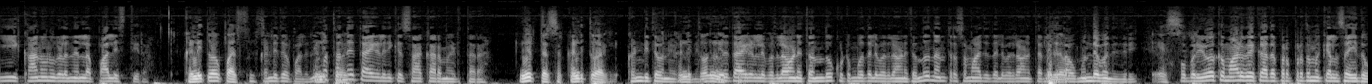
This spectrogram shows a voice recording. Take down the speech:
ಈ ಕಾನೂನುಗಳನ್ನೆಲ್ಲ ಪಾಲಿಸ್ತೀರಾ? ಖಂಡಿತವಾಗಿ ಪಾಲಿಸ್ತೀನಿ ಖಂಡಿತವಾಗಿ ಖಂಡಿತ ಪಾಲಿಸ್ ನಿಮ್ಮ ತಂದೆ ತಾಯಿಗಳು ಇದಕ್ಕೆ ಸಹಕಾರ ನೀಡ್ತಾರಾ? ನೀಡ್ತಾರೆ ಸರ್ ಖಂಡಿತವಾಗಿ ಖಂಡಿತವಾಗಿ ತಂದೆ ತಾಯಿಗಳಲ್ಲಿ ಬದಲಾವಣೆ ತಂದು ಕುಟುಂಬದಲ್ಲಿ ಬದಲಾವಣೆ ತಂದು ನಂತರ ಸಮಾಜದಲ್ಲಿ ಬದಲಾವಣೆ ತರಲಿಕ್ಕೆ ತಾವು ಮುಂದೆ ಬಂದಿದ್ರಿ ಒಬ್ಬ ಒಬ್ಬರು ಯುವಕ ಮಾಡಬೇಕಾದ ಪ್ರಪ್ರಥಮ ಕೆಲಸ ಇದು.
